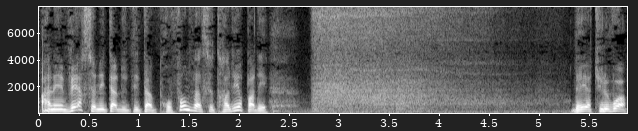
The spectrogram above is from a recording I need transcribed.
à l'inverse, un état de tétane profonde va se traduire par des... D'ailleurs, tu le vois,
